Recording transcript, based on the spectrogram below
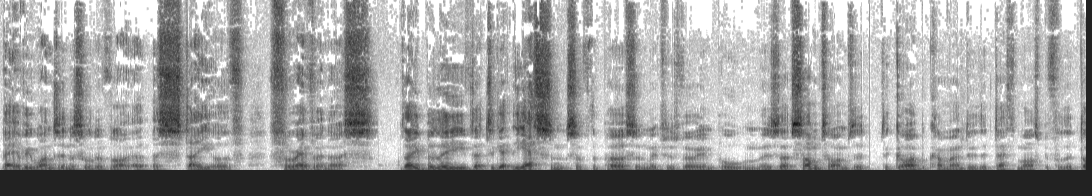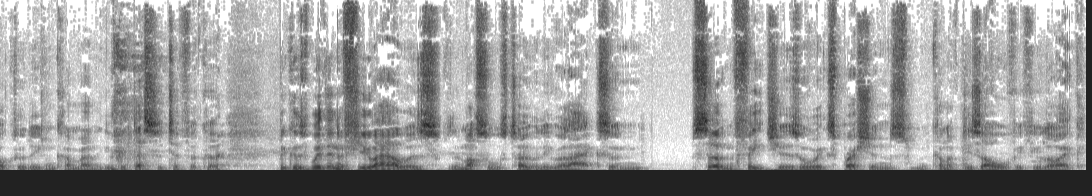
but everyone's in a sort of like a, a state of foreverness. They believe that to get the essence of the person, which was very important, is that sometimes the, the guy would come around and do the death mask before the doctor would even come around and give the death certificate. Because within a few hours, the muscles totally relax and certain features or expressions kind of dissolve, if you like.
